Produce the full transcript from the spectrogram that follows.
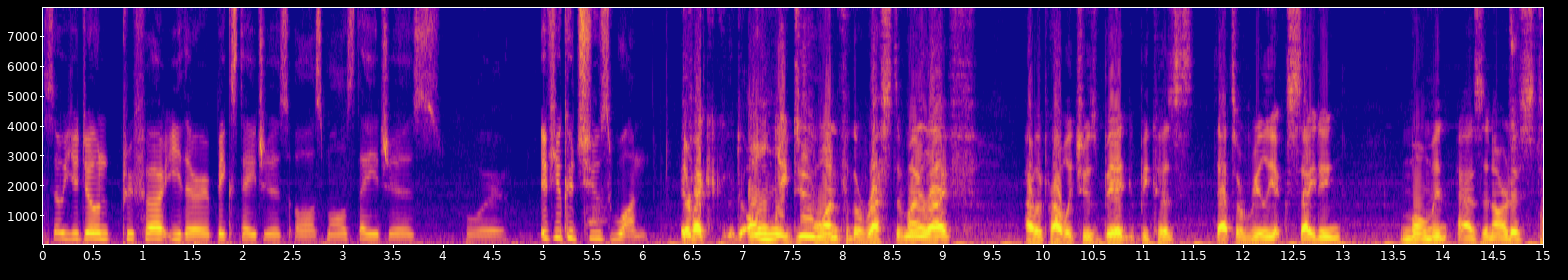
So you don't prefer either big stages or small stages, or if you could choose one? if i could only do one for the rest of my life i would probably choose big because that's a really exciting moment as an artist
